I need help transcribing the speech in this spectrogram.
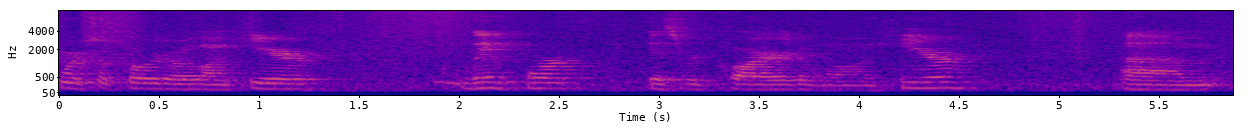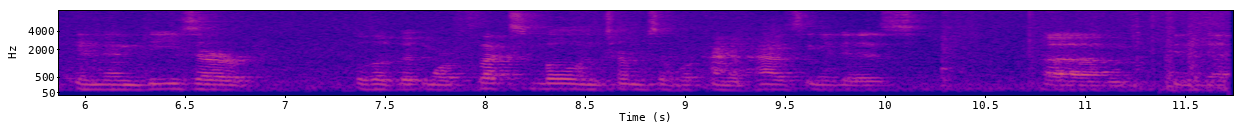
commercial corridor along here. Live work is required along here. Um, And then these are a little bit more flexible in terms of what kind of housing it is. Um, And then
